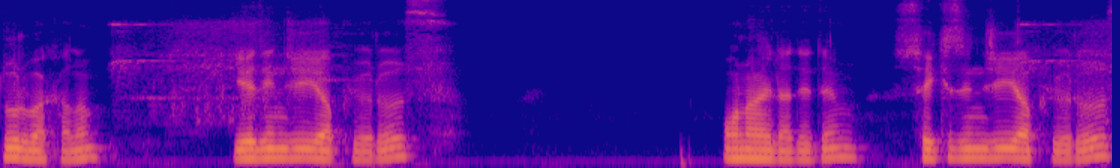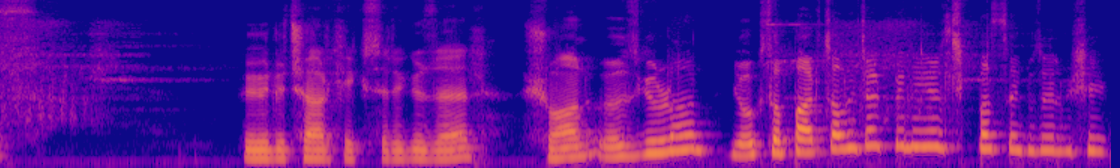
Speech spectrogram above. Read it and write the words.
Dur bakalım. Yedinciyi yapıyoruz. Onayla dedim. Sekizinciyi yapıyoruz. Büyülü çark iksiri güzel. Şu an özgür lan. Yoksa parçalayacak beni yer çıkmazsa güzel bir şey.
